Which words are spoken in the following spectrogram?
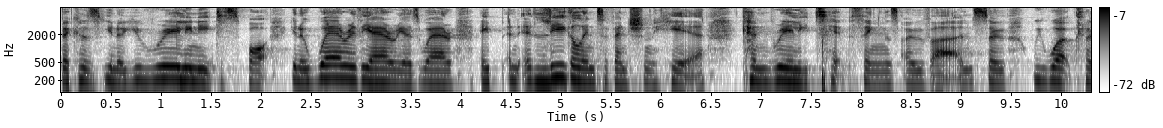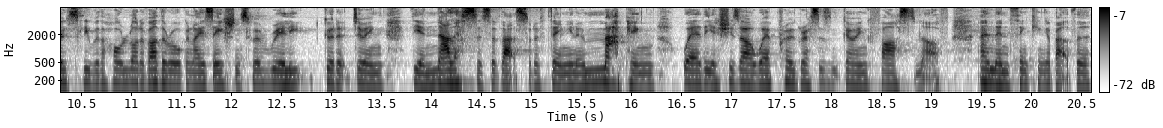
because you know you really need to spot you know where are the areas where a, an illegal intervention here can really tip things over. And so we work closely with a whole lot of other organizations who are really good at doing the analysis of that sort of thing you know mapping where the issues are where progress isn't going fast enough and then thinking about the,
